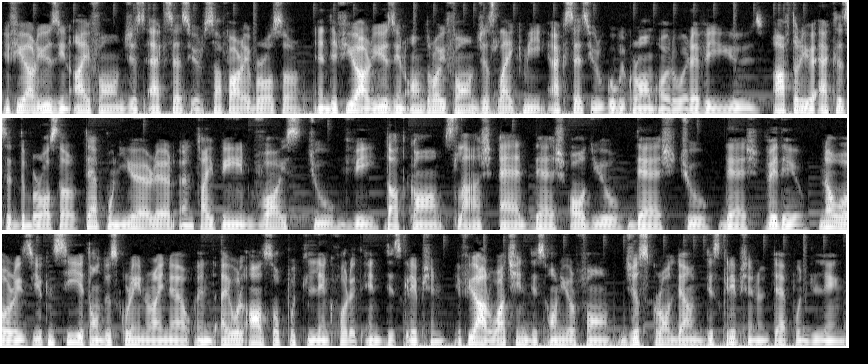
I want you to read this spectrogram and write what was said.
If you are using iPhone, just access your Safari browser. And if you are using Android phone just like me, access your Google Chrome or whatever you use. After you access the browser, tap on URL and type in voice2v.com slash add dash audio dash 2 dash video. No worries, you can see it on the screen right now and I will also put link for it in description. If you are watching this on your phone, just scroll down description and tap on the link.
